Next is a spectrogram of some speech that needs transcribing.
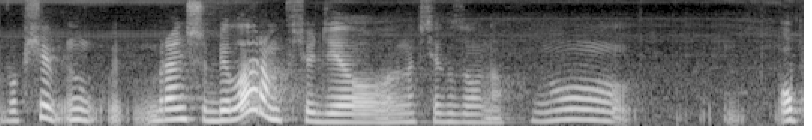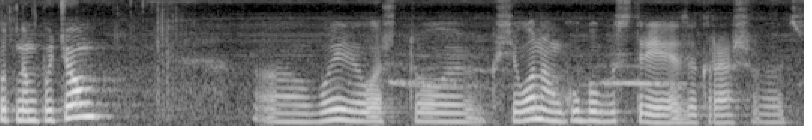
Вообще, ну, раньше беларом все делала на всех зонах, но опытным путем э, выявила, что ксионом губы быстрее закрашиваются.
